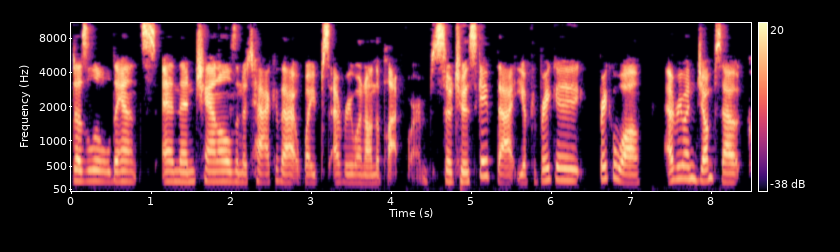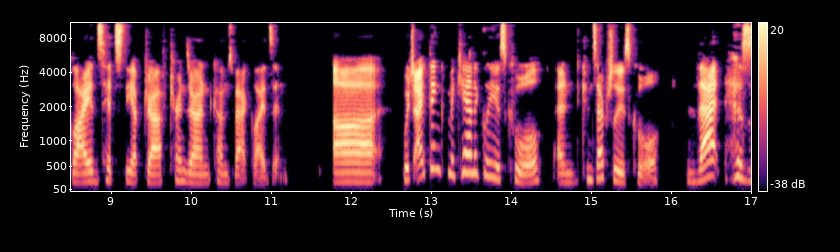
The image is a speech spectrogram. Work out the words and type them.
does a little dance, and then channels an attack that wipes everyone on the platform. So to escape that, you have to break a break a wall. Everyone jumps out, glides, hits the updraft, turns around, comes back, glides in. Uh, which I think mechanically is cool and conceptually is cool. That has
